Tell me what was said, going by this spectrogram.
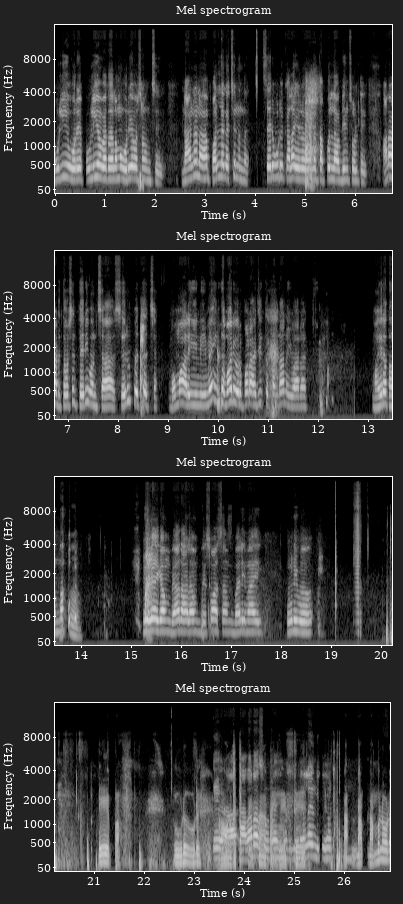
புலி ஒரே புலியும் வேதாளமும் ஒரே வருஷம் வந்துச்சு. நான் என்னன்னா பல்ல கச்சுன்னு இருந்தேன். சரி விடு கலா ஒன்றும் தப்பு இல்லை அப்படின்னு சொல்லிட்டு. ஆனா அடுத்த வருஷம் தெரி வந்துச்சா? செருப்பு எடுத்து வச்சேன். பொம்மாளி இனிமே இந்த மாதிரி ஒரு படம் அஜித் தந்தா நீ வர மயிர தந்தான் ம். விவேகம் வேதாளம் விசுவாசம் வலிமை துணிவு. ஏய் பா விடு விடு நம்மளோட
